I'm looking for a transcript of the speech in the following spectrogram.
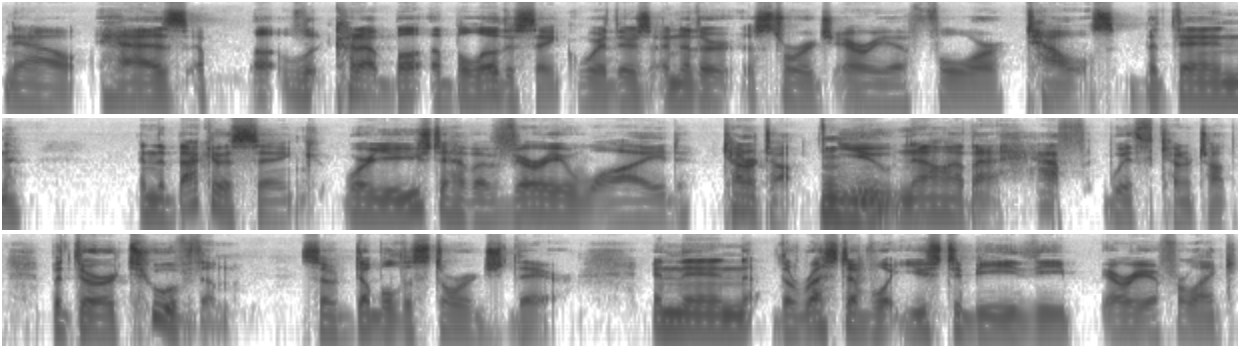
now has a, a cut out bu- uh, below the sink where there's another storage area for towels. But then in the back of the sink, where you used to have a very wide countertop, mm-hmm. you now have a half width countertop, but there are two of them. So double the storage there. And then the rest of what used to be the area for like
